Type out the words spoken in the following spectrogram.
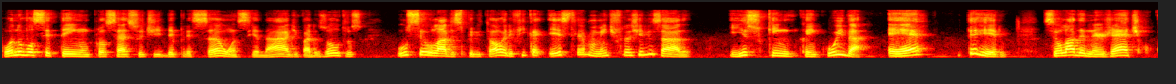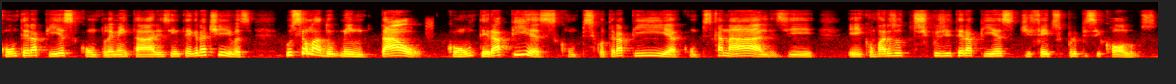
Quando você tem um processo de depressão, ansiedade, vários outros, o seu lado espiritual ele fica extremamente fragilizado. E isso quem, quem cuida é terreiro. Seu lado energético com terapias complementares e integrativas. O seu lado mental com terapias, com psicoterapia, com psicanálise e com vários outros tipos de terapias de feitos por psicólogos.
